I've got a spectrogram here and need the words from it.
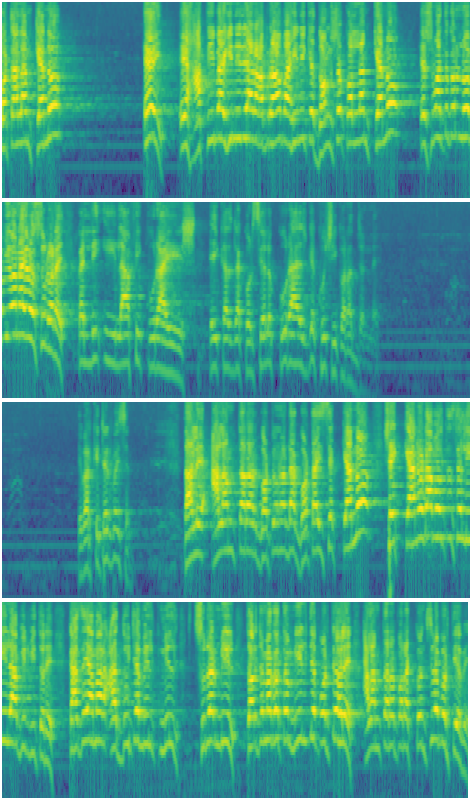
ঘটালাম কেন? এই এই হাতি বাহিনীর আর আব্রাহা বাহিনীকে ধ্বংস করলাম কেন? এ সময় তো কোনো নবীও নাই, রসুলও নাই। ইলাফি কুরাইশ। এই কাজটা করছি হলো কুরাইশকে খুশি করার জন্য। এবার কি টের পাইছেন? তাহলে আলাম তারার ঘটনাটা ঘটাইছে কেন? সেই কেনটা বলতেছে লীলাফির ভিতরে। কাজে আমার আর দুইটা মিল মিল, সুরার মিল, তর্জমাগত মিল যে পড়তে হলে আলাম তারা পড়া কোন সুরা পড়তে হবে?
